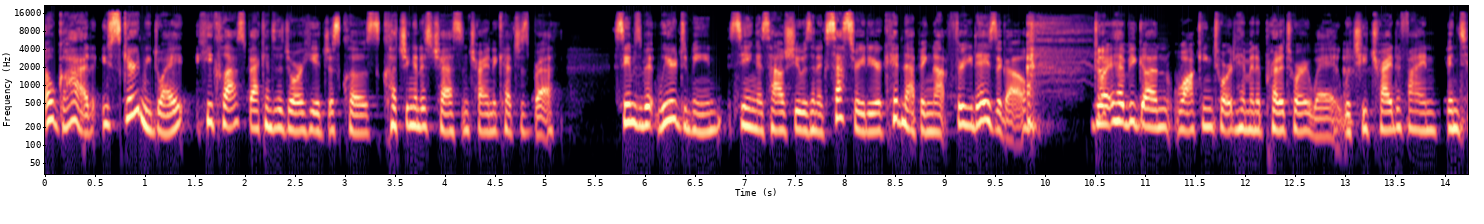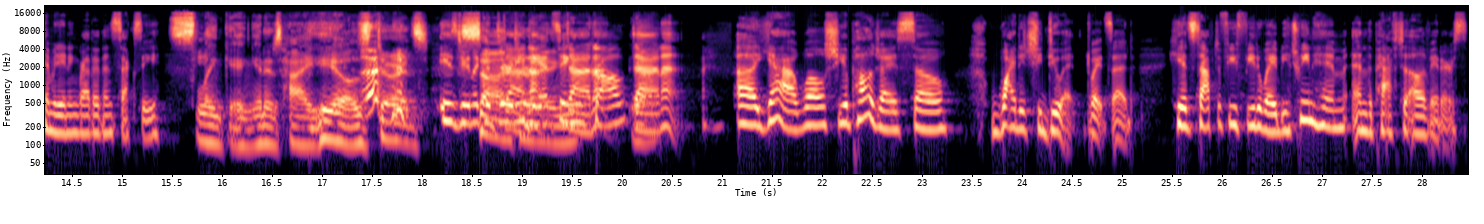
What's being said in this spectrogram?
Oh God, you scared me, Dwight. He clasped back into the door he had just closed, clutching at his chest and trying to catch his breath. Seems a bit weird to me, seeing as how she was an accessory to your kidnapping not three days ago. Dwight had begun walking toward him in a predatory way, which he tried to find intimidating rather than sexy. Slinking in his high heels towards. He's doing like a dirty dancing crawl. Uh, yeah, well, she apologized, so why did she do it? Dwight said. He had stopped a few feet away between him and the path to the elevators.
